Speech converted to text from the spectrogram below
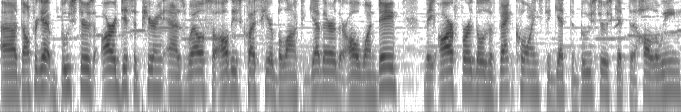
Uh, don't forget, boosters are disappearing as well. So all these quests here belong together. They're all one day. They are for those event coins to get the boosters, get the Halloween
